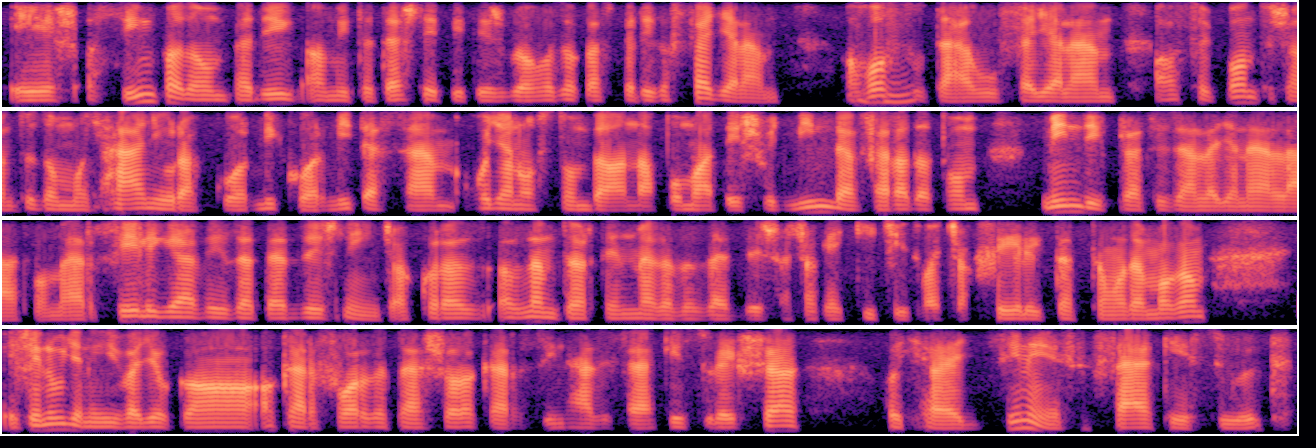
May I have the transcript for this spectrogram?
és a színpadon pedig, amit a testépítésből hozok, az pedig a fegyelem, a uh-huh. hosszú távú fegyelem, az, hogy pontosan tudom, hogy hány órakor, mikor, mit eszem, hogyan osztom be a napomat, és hogy minden feladatom mindig precízen legyen ellátva, mert félig elvégzett edzés nincs, akkor az, az nem történt meg az az edzés, ha csak egy kicsit, vagy csak félig tettem oda magam, és én ugyanígy vagyok a, akár a forgatással, akár a színházi felkészüléssel, hogyha egy színész felkészült,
